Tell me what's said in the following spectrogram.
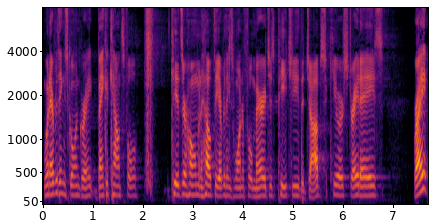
When everything's going great, bank account's full, kids are home and healthy, everything's wonderful, marriage is peachy, the job's secure, straight A's, right?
